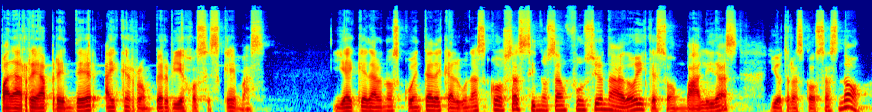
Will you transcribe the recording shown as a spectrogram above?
Para reaprender hay que romper viejos esquemas y hay que darnos cuenta de que algunas cosas sí nos han funcionado y que son válidas y otras cosas no.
